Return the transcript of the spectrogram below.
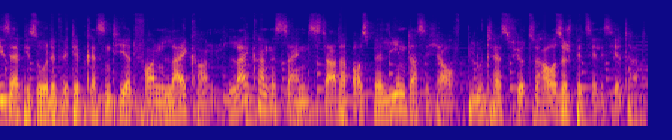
Diese Episode wird dir präsentiert von Lycon. Lycon ist ein Startup aus Berlin, das sich auf Bluttests für zu Hause spezialisiert hat.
